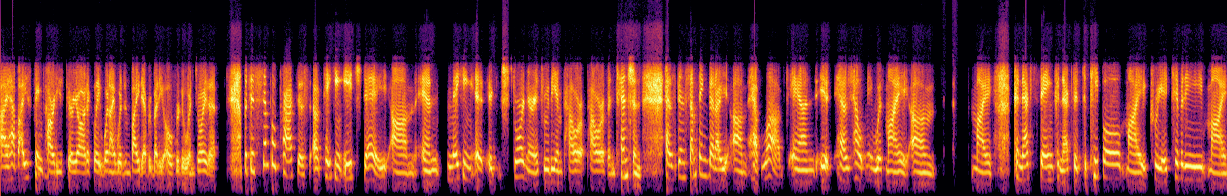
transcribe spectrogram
I have ice cream parties periodically when I would invite everybody over to enjoy that. But this simple practice of taking each day um, and making it extraordinary through the empower, power of intention has been something that I um, have loved, and it has helped me with my um, my connect staying connected to people my creativity my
